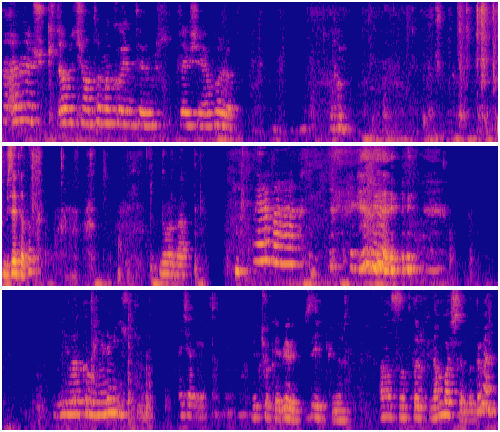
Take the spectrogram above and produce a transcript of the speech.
Ha, Anne şu kitabı çantama koyayım teneffüste şey yaparım. Bize de bak. Da. Merhaba. Bir bakalım benim ilk günüm. Acaba mi? Ve çok iyi. Evet bize ilk günü. Ana sınıfları falan başladı değil mi?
